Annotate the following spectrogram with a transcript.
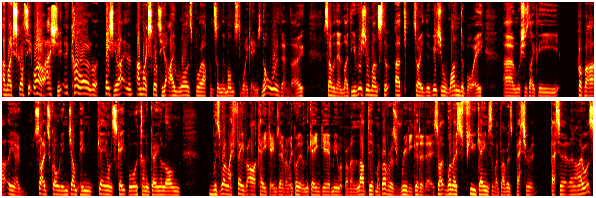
Unlike Scotty, well, actually, kind of basically, like, unlike Scotty, I was brought up on some of the Monster Boy games. Not all of them, though. Some of them, like the original Monster, uh, sorry, the original Wonder Boy, um, which was like the proper, you know, side-scrolling, jumping, getting on a skateboard, kind of going along, was one of my favorite arcade games ever. And I got it on the Game Gear. Me and my brother loved it. My brother was really good at it. It's like one of those few games that my brother was better at, better than I was.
